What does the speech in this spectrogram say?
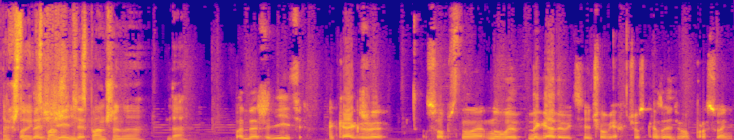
Так что expansion, expansion, да. Подождите, а как же собственно, ну, вы догадываетесь, о чем я хочу сказать вам про Sony.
